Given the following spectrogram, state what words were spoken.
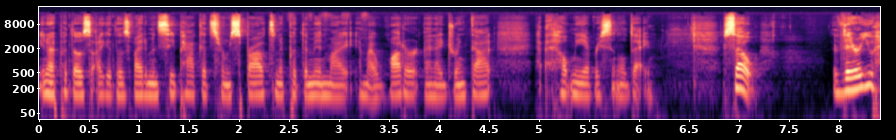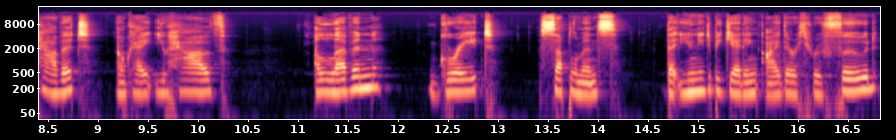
You know, I put those I get those vitamin C packets from Sprouts and I put them in my in my water and I drink that. Help me every single day. So there you have it. Okay, you have 11 great supplements that you need to be getting either through food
